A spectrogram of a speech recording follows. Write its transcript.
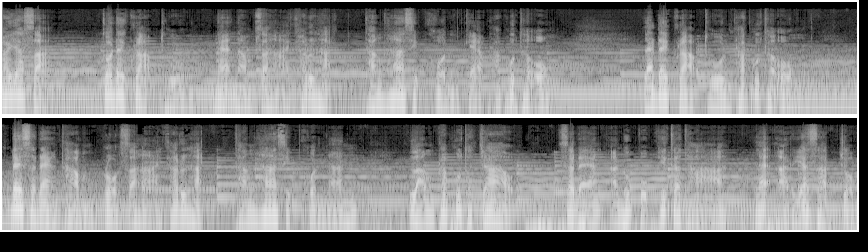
พระยศะก็ได้กราบทูลแนะนำสหายคฤหัสถ์ทั้งห้าสิบคนแก่พระพุทธองค์ และได้กราบทูลพระพุทธองค์ ได้แสดงธรรมโปรดสหายคฤหัสถ์ทั้งห้าสิบคนนั้น หลังพระพุทธเจ้า แสดงอนุปุพพิกถาและอริยสัจจบ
